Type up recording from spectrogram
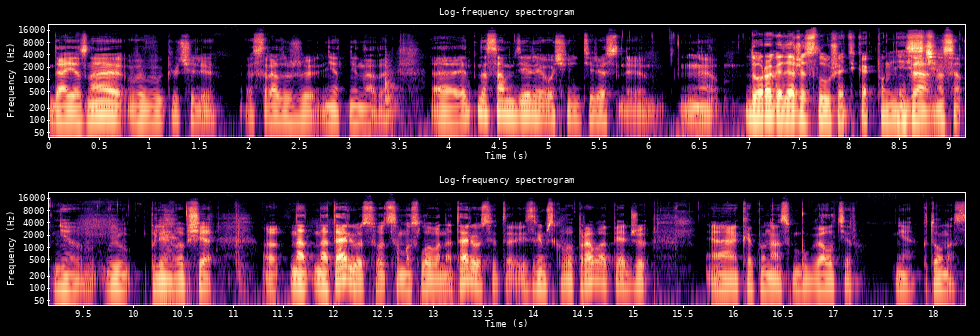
Да, я знаю, вы выключили э, сразу же, нет, не надо. Э, Это на самом деле очень интересно. э, Дорого даже слушать, как по мне Да, сейчас. на самом не, блин, вообще нотариус, вот само слово нотариус, это из римского права, опять же, как у нас бухгалтер. Не, кто у нас?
